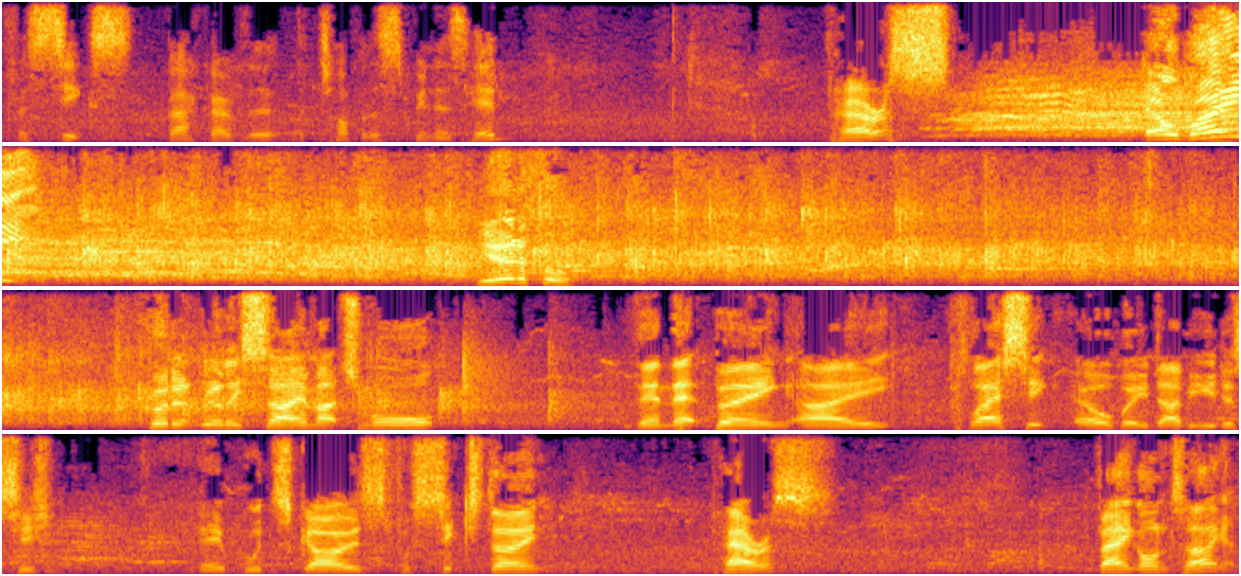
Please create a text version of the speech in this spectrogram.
For six, back over the, the top of the spinner's head. Paris. LB. Beautiful. Couldn't really say much more than that being a classic LBW decision. Edwards goes for 16. Paris. Bang on target.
